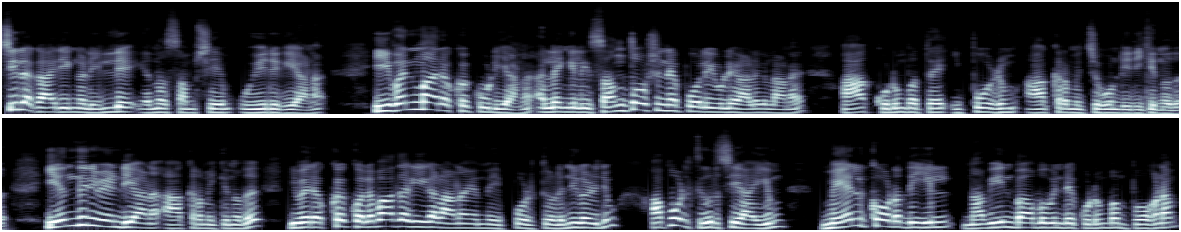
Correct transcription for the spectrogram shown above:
ചില കാര്യങ്ങളില്ലേ എന്ന സംശയം ഉയരുകയാണ്. ഇവന്മാരൊക്കെ കൂടിയാണ് അല്ലെങ്കിൽ ഈ സന്തോഷിനെ പോലെയുള്ള ആളുകളാണ് ആ കുടുംബത്തെ ഇപ്പോഴും ആക്രമിച്ചുകൊണ്ടിരിക്കുന്നത്. എന്തിനു വേണ്ടിയാണ് ആക്രമിക്കുന്നത്? ഇവരൊക്കെ കൊലപാതകികളാണ് എന്ന് ഇപ്പോൾ തെളിഞ്ഞു കഴിഞ്ഞു. അപ്പോൾ തീർച്ചയായും മേൽക്കോടതിയിൽ നവീൻ ബാബുവിന്റെ കുടുംബം പോകണം.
